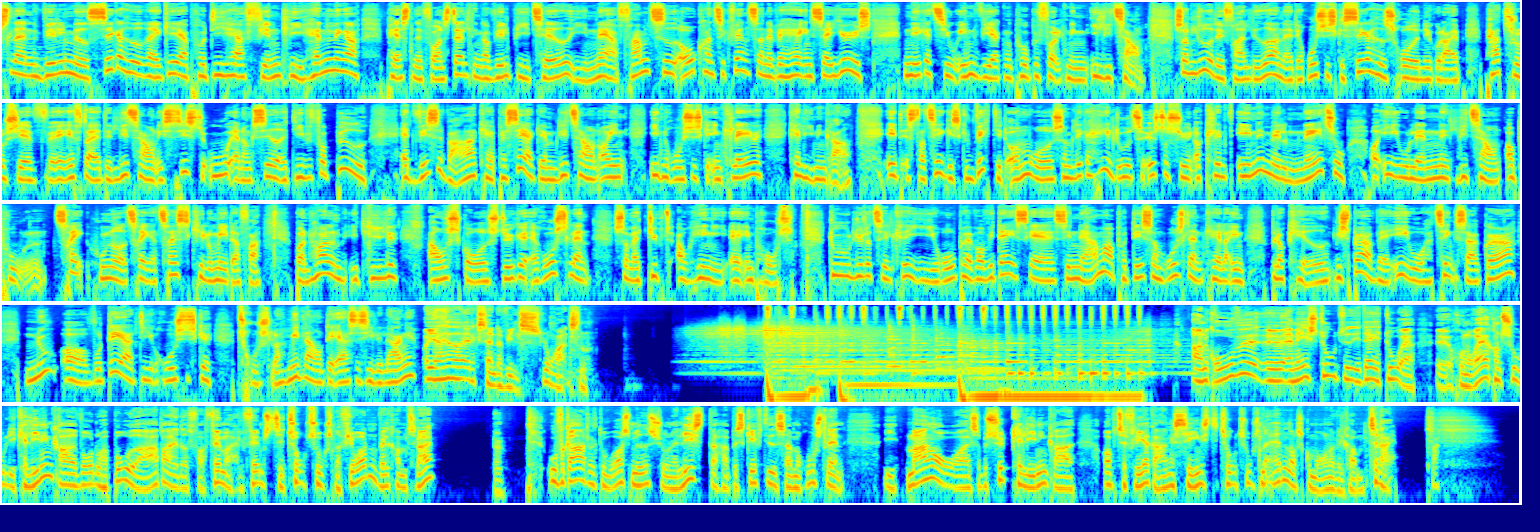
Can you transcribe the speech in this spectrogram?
Rusland vil med sikkerhed reagere på de her fjendtlige handlinger. Passende foranstaltninger vil blive taget i nær fremtid, og konsekvenserne vil have en seriøs negativ indvirkning på befolkningen i Litauen. Sådan lyder det fra lederen af det russiske sikkerhedsråd, Nikolaj Patrushev, efter at Litauen i sidste uge annoncerede, at de vil forbyde, at visse varer kan passere gennem Litauen og ind i den russiske enklave Kaliningrad. Et strategisk vigtigt område, som ligger helt ud til Østersøen og klemt inde mellem NATO og EU-landene Litauen og Polen. 363 km fra Bornholm, et lille afskåret stykke af Rusland, som er dybt afhængig af import. Du lytter til Krig i Europa, hvor vi i dag skal se nærmere på det, som Rusland kalder en blokade. Vi spørger, hvad EU har tænkt sig at gøre nu og vurdere de russiske trusler. Mit navn det er Cecilie Lange. Og jeg hedder Alexander Vils Lorentzen. Arne Grove øh, er med i studiet i dag. Du er øh, honorærkonsul i Kaliningrad, hvor du har boet og arbejdet fra 95 til 2014. Velkommen til dig. Ja. Uffe Gardel, du er også med, journalist, der har beskæftiget sig med Rusland i mange år, og altså besøgt Kaliningrad op til flere gange, senest i 2018. Også godmorgen og velkommen til dig. Tak.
